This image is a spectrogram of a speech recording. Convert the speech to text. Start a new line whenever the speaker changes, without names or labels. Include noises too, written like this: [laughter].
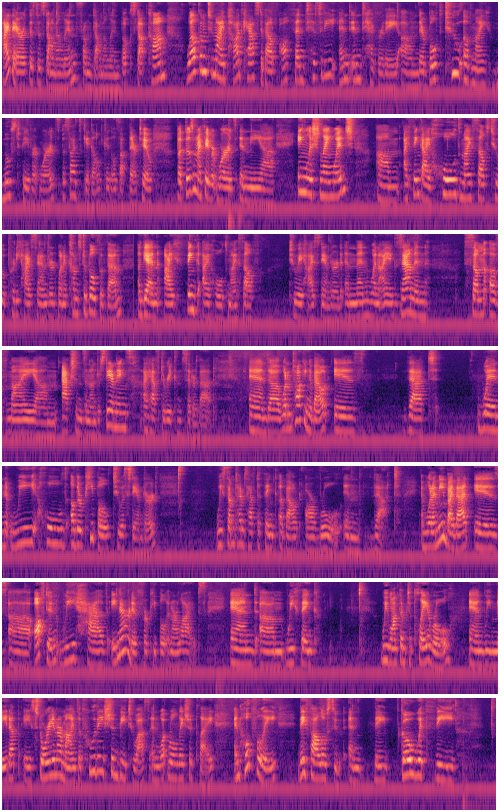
Hi there, this is Donna Lynn from DonnaLynnBooks.com. Welcome to my podcast about authenticity and integrity. Um, they're both two of my most favorite words, besides giggle. Giggle's up there too. But those are my favorite words in the uh, English language. Um, I think I hold myself to a pretty high standard when it comes to both of them. Again, I think I hold myself to a high standard. And then when I examine some of my um, actions and understandings, I have to reconsider that. And uh, what I'm talking about is that when we hold other people to a standard, we sometimes have to think about our role in that. And what I mean by that is uh, often we have a narrative for people in our lives. And um, we think we want them to play a role and we made up a story in our minds of who they should be to us and what role they should play. And hopefully they follow suit and they go with the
